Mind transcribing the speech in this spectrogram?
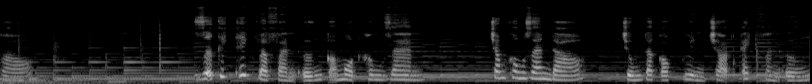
phó. Giữa kích thích và phản ứng có một không gian, trong không gian đó, chúng ta có quyền chọn cách phản ứng.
